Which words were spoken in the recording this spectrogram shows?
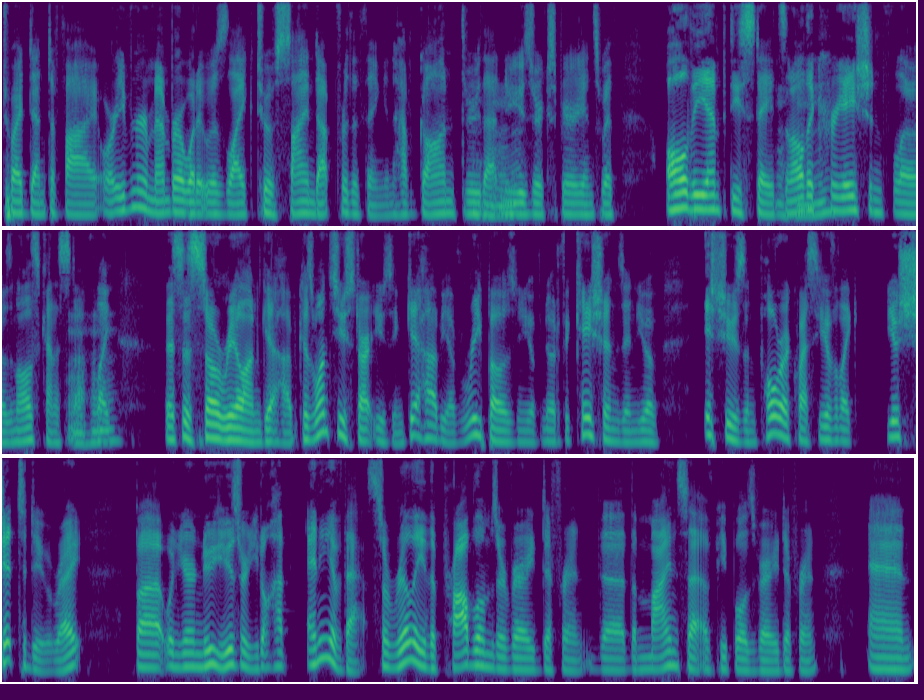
to identify or even remember what it was like to have signed up for the thing and have gone through that new Mhm. user experience with all the empty states and all the Mhm. creation flows and all this kind of stuff. Mhm. Like this is so real on GitHub because once you start using GitHub, you have repos and you have notifications and you have issues and pull requests. You have like you have shit to do, right? But when you're a new user, you don't have any of that. So really, the problems are very different. the The mindset of people is very different, and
